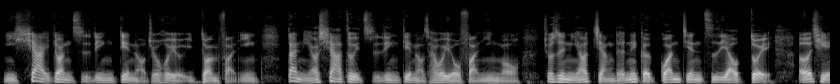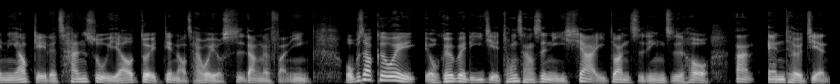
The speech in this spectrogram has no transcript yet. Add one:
你下一段指令，电脑就会有一段反应，但你要下对指令，电脑才会有反应哦。就是你要讲的那个关键字要对，而且你要给的参数也要对，电脑才会有适当的反应。我不知道各位有可不可以理解，通常是你下一段。指令之后按 Enter 键，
